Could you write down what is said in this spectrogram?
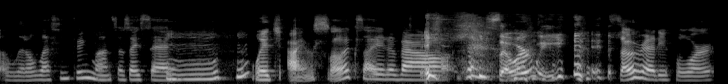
a little less than three months, as I said, Mhm. which I'm so excited about. so are we. so ready for.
